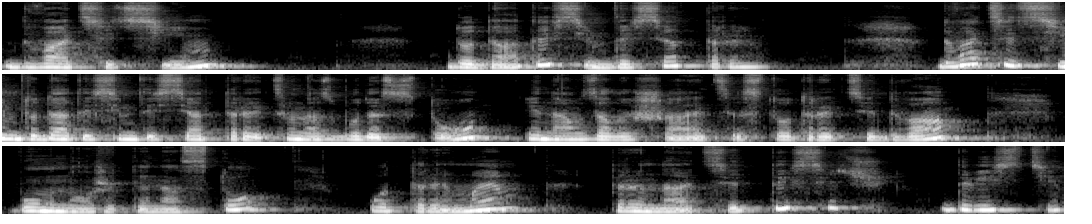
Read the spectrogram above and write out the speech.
27 додати 73. 27 додати 73 це у нас буде 100, і нам залишається 132 помножити на 100, отримаємо 13200.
